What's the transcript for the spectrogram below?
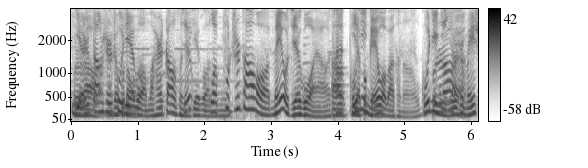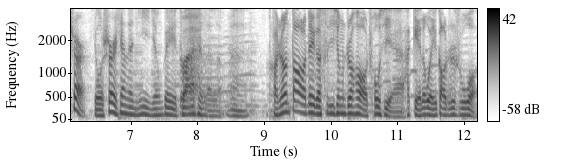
也是当时出结果吗？还是告诉你结果？我不知道啊，没有结果呀，他也不给我吧？可能估计你就是没事儿，有事儿，现在你已经被抓起来了，嗯。反正到了这个四季星之后抽血，还给了我一告知书，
